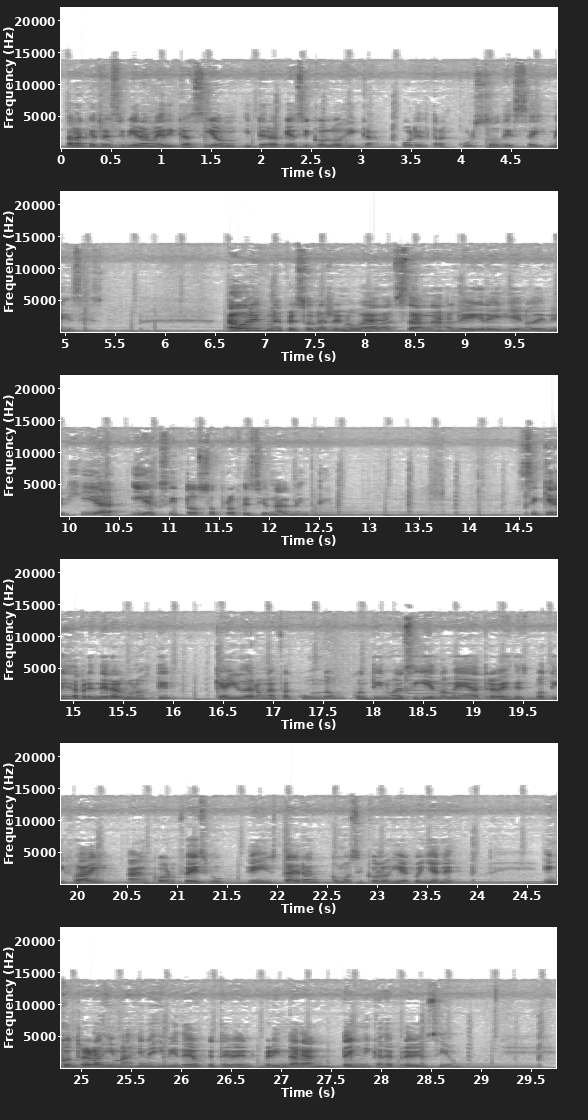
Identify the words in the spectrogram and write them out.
para que recibiera medicación y terapia psicológica por el transcurso de seis meses. Ahora es una persona renovada, sana, alegre, lleno de energía y exitoso profesionalmente. Si quieres aprender algunos tips que ayudaron a Facundo, continúa siguiéndome a través de Spotify, Anchor, Facebook e Instagram como Psicología con Janet. Encontrarás imágenes y videos que te brindarán técnicas de prevención.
